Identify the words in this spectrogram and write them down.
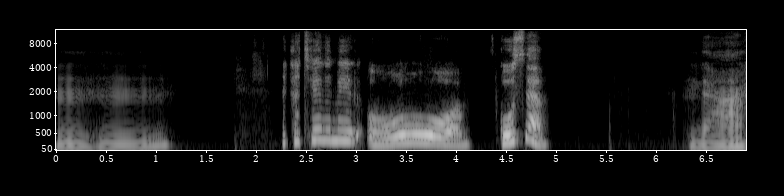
угу. Так отведай моей... О, вкусно? Да.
